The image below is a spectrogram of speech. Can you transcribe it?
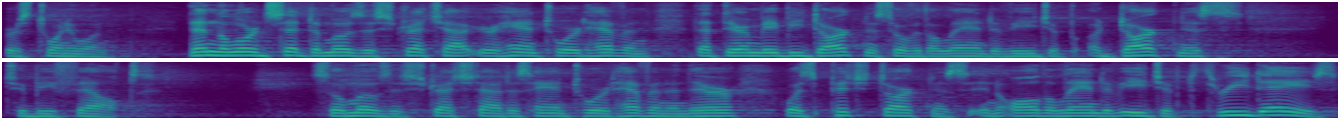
Verse 21. Then the Lord said to Moses, Stretch out your hand toward heaven, that there may be darkness over the land of Egypt, a darkness to be felt. So Moses stretched out his hand toward heaven, and there was pitch darkness in all the land of Egypt three days.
